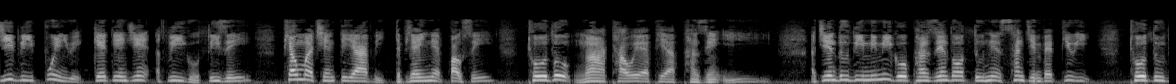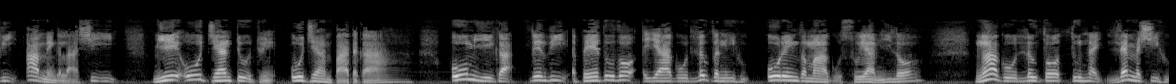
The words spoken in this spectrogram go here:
ကြီးသည်ပွင့်၍ကဲတင်ခြင်းအသီးကိုသီးစေဖြောင့်မတ်ခြင်းတရားသည်တပြိုင်နက်ပေါက်စေထို့သောငါထာဝရဘုရားဖန်ဆင်း၏ အကျဉ်သူသည်မိမိကိုဖန်ဆင်းသောသူနှင့်ဆန့်ကျင်ဘက်ပြု၏ထိုသူသည်အမင်္ဂလာရှိ၏မြေအိုးချမ်းတို့တွင်အိုးချမ်းပါတကားအိုးမြေကသင်သည်အဘယ်သို့သောအရာကိုလှုပ်သနည်းဟုအိုးရင်းသမားကိုဆိုရမည်လောငါကိုလှုပ်သောသူ၌လက်မရှိဟု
